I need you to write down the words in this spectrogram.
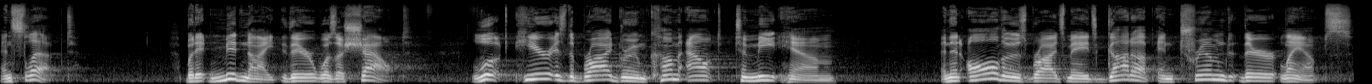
and slept. But at midnight there was a shout Look, here is the bridegroom, come out to meet him. And then all those bridesmaids got up and trimmed their lamps.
